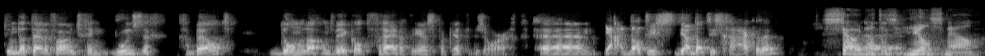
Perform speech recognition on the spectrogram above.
toen dat telefoontje ging, woensdag gebeld. Donderdag ontwikkeld, vrijdag de eerste pakketten bezorgd. Uh, ja, dat is, ja, dat is schakelen. Zo, dat is heel snel.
